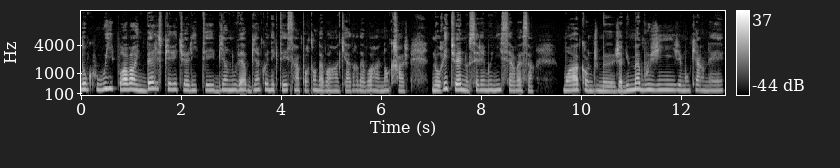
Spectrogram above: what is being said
Donc oui, pour avoir une belle spiritualité bien ouverte, bien connectée, c'est important d'avoir un cadre, d'avoir un ancrage. Nos rituels, nos cérémonies servent à ça. Moi, quand j'allume ma bougie, j'ai mon carnet,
